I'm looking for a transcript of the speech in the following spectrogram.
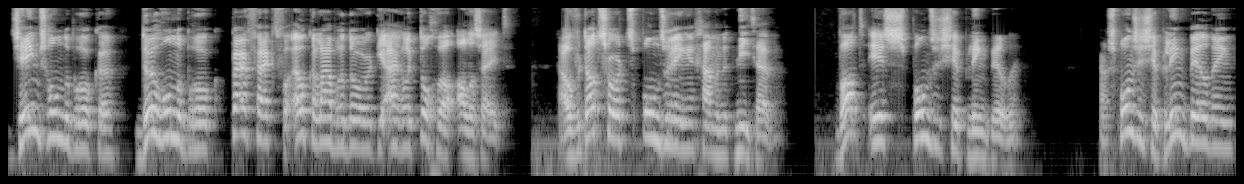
James Hondenbrokken, de hondenbrok, perfect voor elke labrador die eigenlijk toch wel alles eet. Nou, over dat soort sponsoringen gaan we het niet hebben. Wat is sponsorship linkbuilding? Nou, sponsorship linkbuilding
